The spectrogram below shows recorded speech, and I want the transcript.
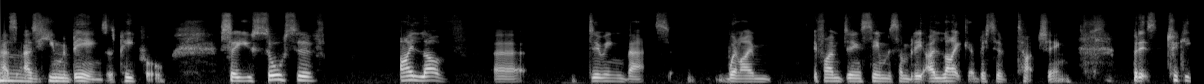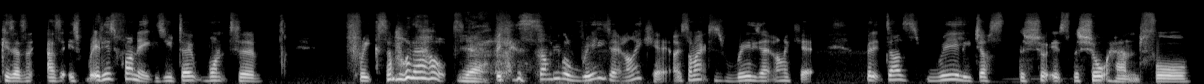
as Mm. as human beings as people. So you sort of I love uh, doing that when I'm if I'm doing a scene with somebody, I like a bit of touching, but it's tricky because as as it's, it is funny because you don't want to freak someone out Yeah. because some people really don't like it. Like some actors really don't like it, but it does really just the short. It's the shorthand for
